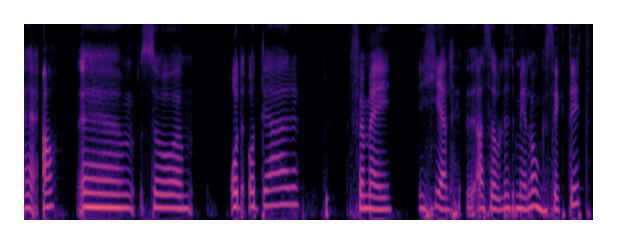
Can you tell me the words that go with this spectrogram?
Mm. eh, ja, ehm, så, och, och där för mig, hel, alltså lite mer långsiktigt,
